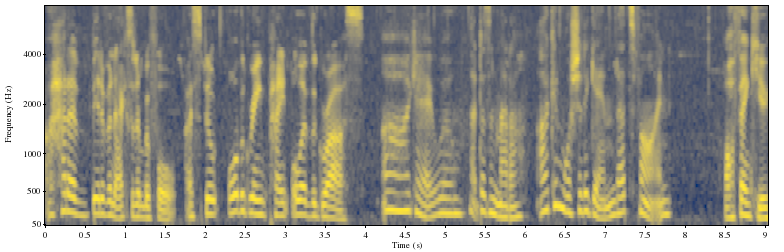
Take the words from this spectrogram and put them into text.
I had a bit of an accident before. I spilt all the green paint all over the grass. Oh, okay, well, that doesn't matter. I can wash it again, that's fine. Oh, thank you.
